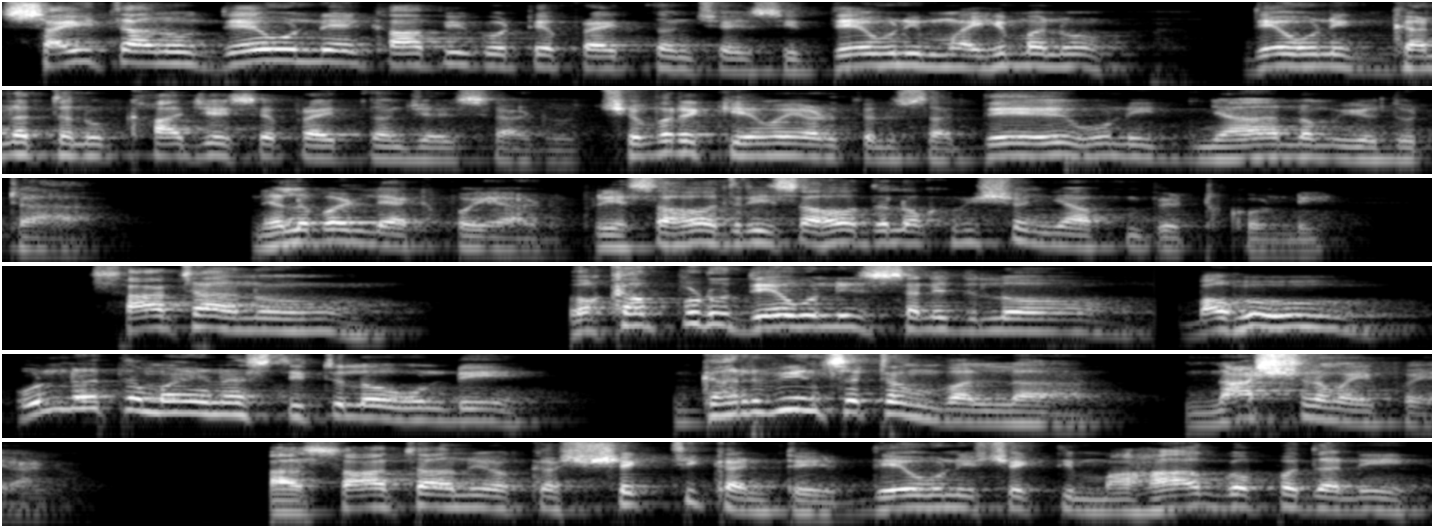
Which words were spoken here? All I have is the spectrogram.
సైతాను దేవుణ్ణే కాపీ కొట్టే ప్రయత్నం చేసి దేవుని మహిమను దేవుని ఘనతను కాజేసే ప్రయత్నం చేశాడు. చివరికి ఏమయ్యాడు తెలుసా? దేవుని జ్ఞానం ఎదుట నిలబడలేకపోయాడు. ప్రియ సహోదరి సహోదరులు ఒక విషయం జ్ఞాపం పెట్టుకోండి. సాతాను ఒకప్పుడు దేవుని సన్నిధిలో బహు ఉన్నతమైన స్థితిలో ఉండి గర్వించటం వల్ల నాశనం అయిపోయాడు ఆ సాతాను యొక్క శక్తి కంటే దేవుని శక్తి మహా గొప్పదని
